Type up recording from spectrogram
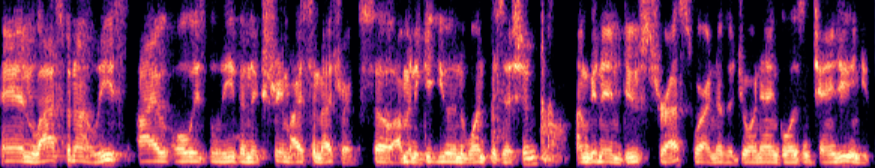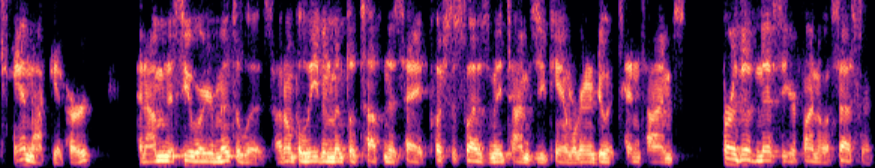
And last but not least, I always believe in extreme isometrics. So I'm going to get you into one position. I'm going to induce stress where I know the joint angle isn't changing and you cannot get hurt and I'm going to see where your mental is. I don't believe in mental toughness. Hey, push the sled as many times as you can. We're going to do it 10 times further than this at your final assessment.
